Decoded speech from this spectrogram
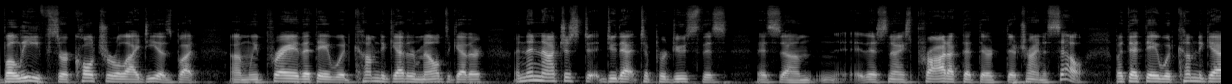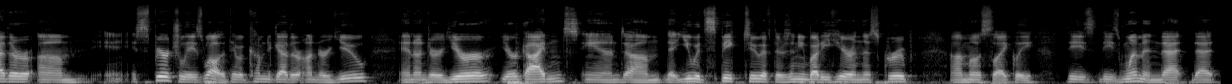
beliefs or cultural ideas, but um, we pray that they would come together, meld together, and then not just do that to produce this this um, this nice product that they're they're trying to sell, but that they would come together um, spiritually as well. That they would come together under you and under your your guidance, and um, that you would speak to if there's anybody here in this group, uh, most likely these these women that that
